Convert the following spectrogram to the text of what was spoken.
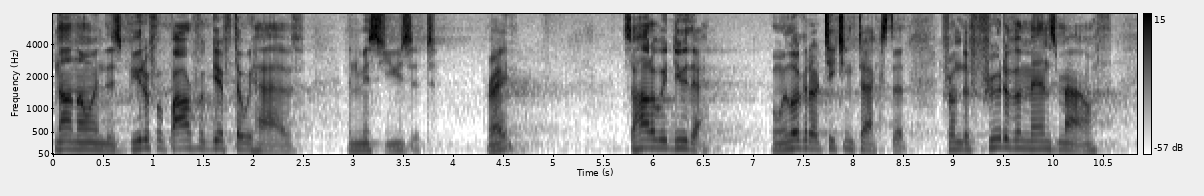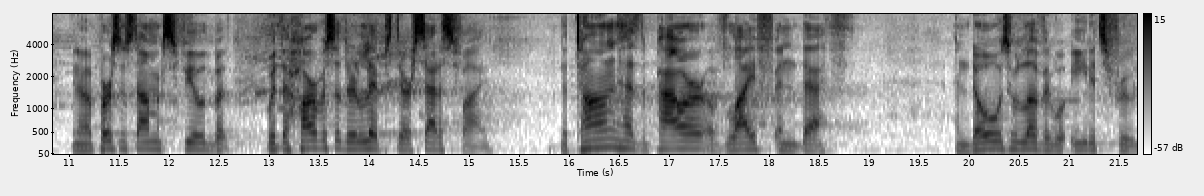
not knowing this beautiful, powerful gift that we have and misuse it, right? So, how do we do that? When we look at our teaching text, that from the fruit of a man's mouth, you know, a person's stomach's filled, but with the harvest of their lips, they are satisfied. The tongue has the power of life and death, and those who love it will eat its fruit.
